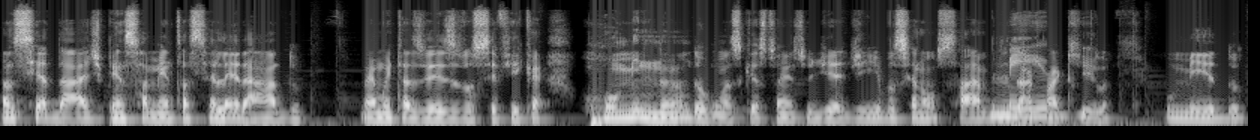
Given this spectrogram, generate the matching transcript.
ansiedade, pensamento acelerado. Né? Muitas vezes você fica ruminando algumas questões do dia a dia e você não sabe lidar Medo. com aquilo. O medo,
